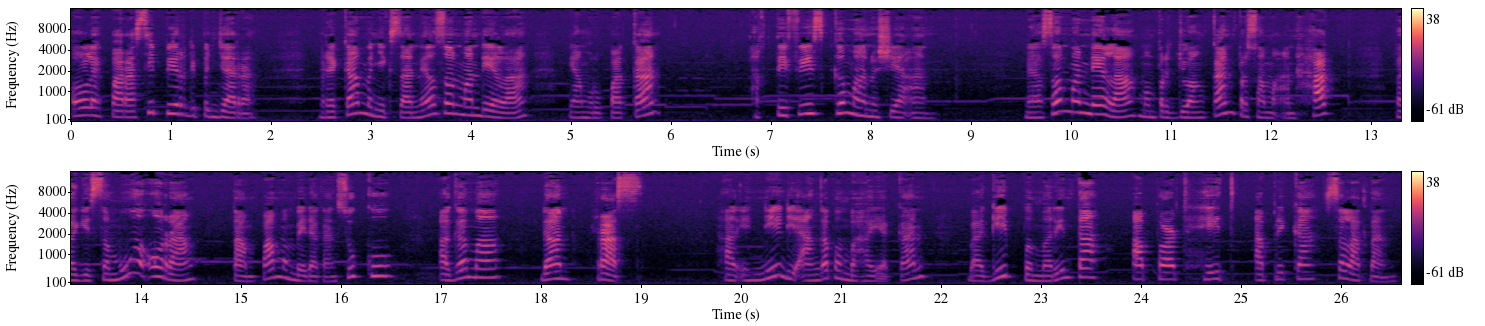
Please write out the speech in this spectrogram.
oleh para sipir di penjara. Mereka menyiksa Nelson Mandela yang merupakan aktivis kemanusiaan. Nelson Mandela memperjuangkan persamaan hak bagi semua orang tanpa membedakan suku, agama, dan ras. Hal ini dianggap membahayakan bagi pemerintah apartheid Afrika Selatan.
